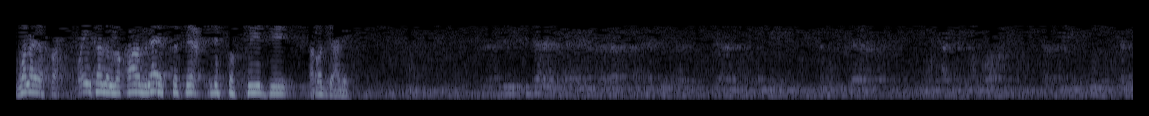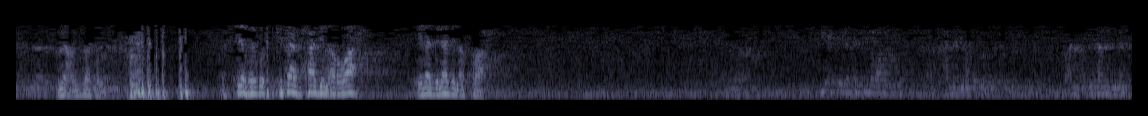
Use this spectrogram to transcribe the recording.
ولا يصح وإن كان المقام لا يتسع للتفصيل في الرد عليه. نعم جزاك الله الشيخ يقول كتاب حادي الأرواح إلى بلاد الأفراح في اسئله كثيره عن الوسوسه وعن اتهام النفس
